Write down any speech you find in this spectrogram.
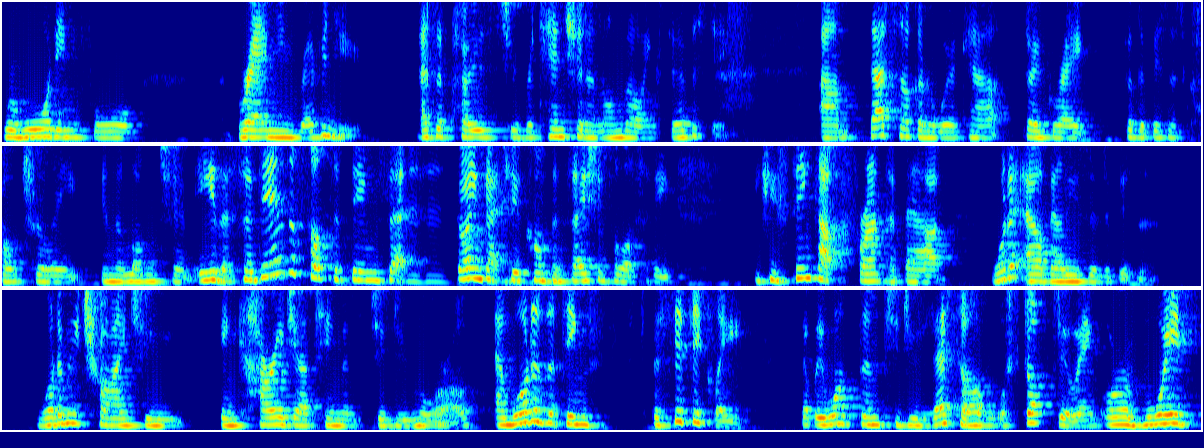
rewarding for brand new revenue as opposed to retention and ongoing servicing. Um, that's not going to work out so great for the business culturally in the long term either. So they're the sorts of things that, mm-hmm. going back to your compensation philosophy, if you think up front about what are our values as a business, what are we trying to encourage our team members to do more of, and what are the things specifically that we want them to do less of or stop doing or avoid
